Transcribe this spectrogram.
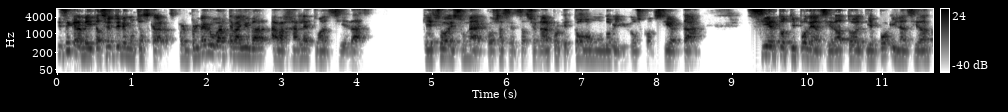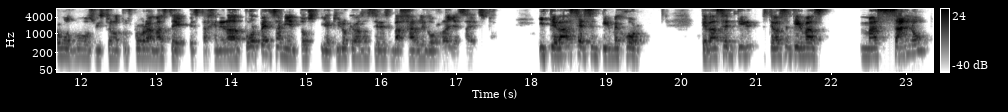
Dice que la meditación tiene muchas caras, pero en primer lugar te va a ayudar a bajarle a tu ansiedad, que eso es una cosa sensacional porque todo mundo vivimos con cierta, cierto tipo de ansiedad todo el tiempo y la ansiedad, como hemos visto en otros programas, está generada por pensamientos y aquí lo que vas a hacer es bajarle dos rayas a esto y te va a hacer sentir mejor. Te va a sentir, te a sentir más, más sano,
